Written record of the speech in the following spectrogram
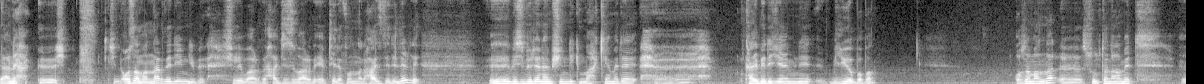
Yani e, şimdi o zamanlar dediğim gibi şey vardı, haciz vardı. Ev telefonları haciz edilirdi. E, biz bir dönem şimdilik mahkemede e, kaybedeceğimi biliyor babam. O zamanlar e, Sultanahmet e,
